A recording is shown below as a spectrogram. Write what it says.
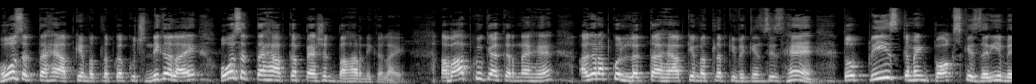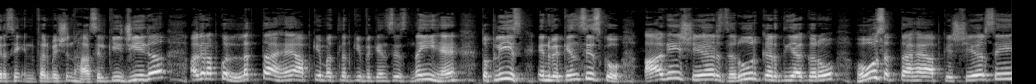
हो सकता है आपके मतलब का कुछ निकल आए, हो सकता है आपका पैशन बाहर निकल आए। अब आपको क्या करना है? अगर आपको लगता है आपके मतलब की वैकेंसीज हैं तो प्लीज़ कमेंट बॉक्स के ज़रिए मेरे से इंफॉर्मेशन हासिल कीजिएगा। अगर आपको लगता है आपके मतलब की वैकेंसीज नहीं है तो प्लीज़ इन वैकेंसीज को आगे आगे शेयर ज़रूर कर दिया करो। हो सकता है आपके शेयर से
